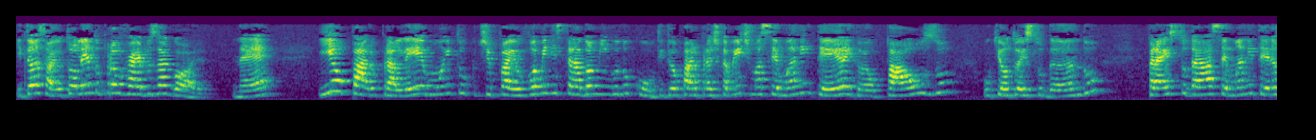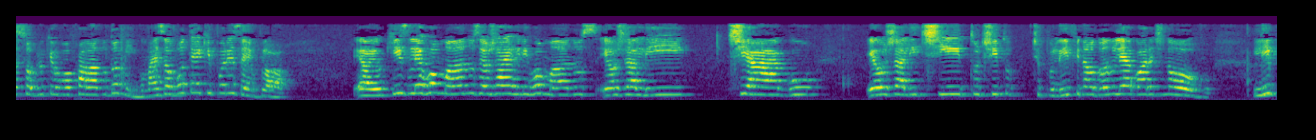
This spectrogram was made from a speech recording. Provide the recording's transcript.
Então, assim, ó, eu tô lendo Provérbios agora, né? E eu paro para ler muito, tipo, eu vou ministrar domingo no culto. Então eu paro praticamente uma semana inteira, então eu pauso o que eu tô estudando para estudar a semana inteira sobre o que eu vou falar no domingo. Mas eu vou ter aqui, por exemplo, ó, eu quis ler Romanos, eu já li Romanos, eu já li Tiago, eu já li Tito, Tito, tipo, li final do ano, li agora de novo. Li,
